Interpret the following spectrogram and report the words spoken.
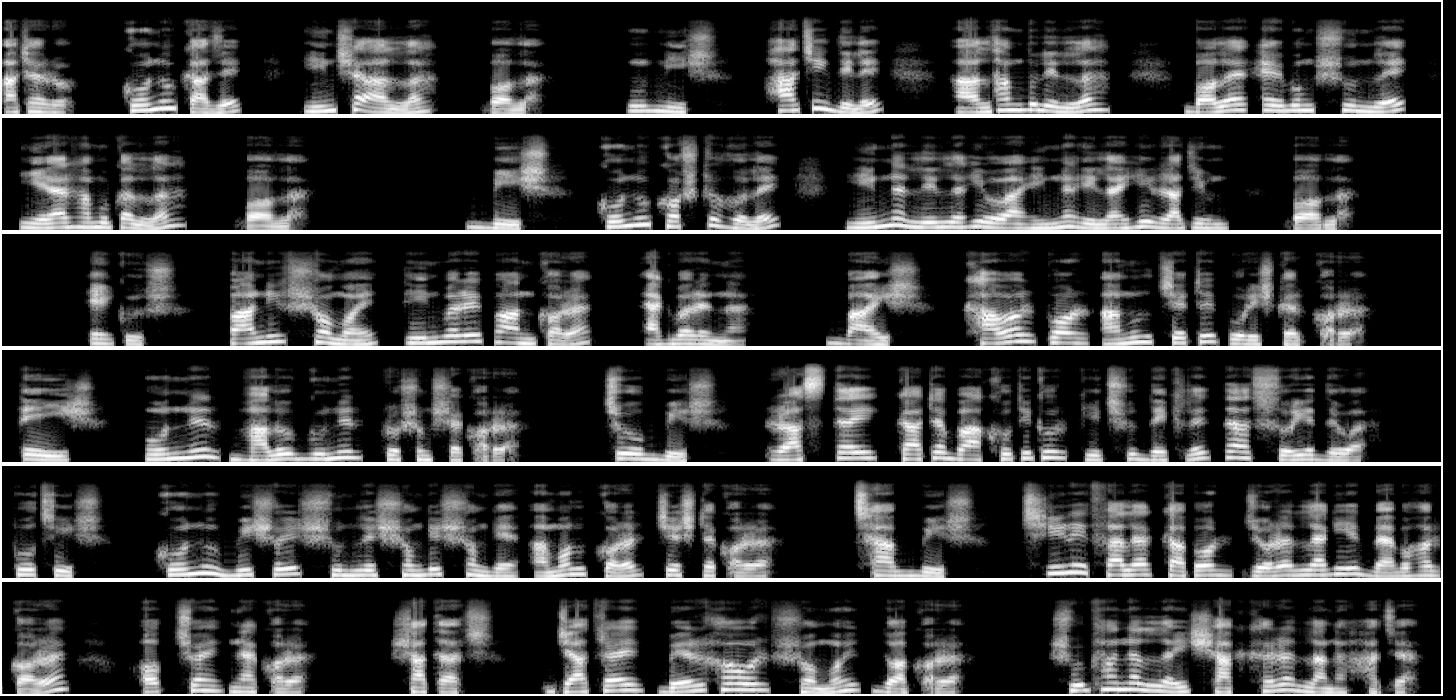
আঠারো, কোনো কাজে ইনশা আল্লাহ বলা। উনিশ, হাঁচি দিলে, আলহামদুলিল্লাহ বলা এবং শুনলে, ইয়ারহামুকাল্লাহ বলা। বিশ কোনো কষ্ট হলে, ইন্না লিল্লাহি ওয়া ইন্না ইলাহি রাজিউন বলা। একুশ। পানির সময় তিনবারে পান করা, একবারে না। বাইশ। খাওয়ার পর আঙুল চেটে পরিষ্কার করা। তেইশ। অন্যের ভালো গুণের প্রশংসা করা। চব্বিশ। রাস্তায় কাটা বা ক্ষতিকর কিছু দেখলে তা সরিয়ে দেওয়া। পঁচিশ। কোনো বিষয়ে শুনলে সঙ্গে সঙ্গে আমল করার চেষ্টা করা। ছাব্বিশ। ছিঁড়ে ফেলা কাপড় জোড়া লাগিয়ে ব্যবহার করা, অপচয় না করা। সাতাশ। যাত্রায় বের হওয়ার সময় দোয়া করা। সুবহানাল্লাহি সাক্ষারা লানা হাজা।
